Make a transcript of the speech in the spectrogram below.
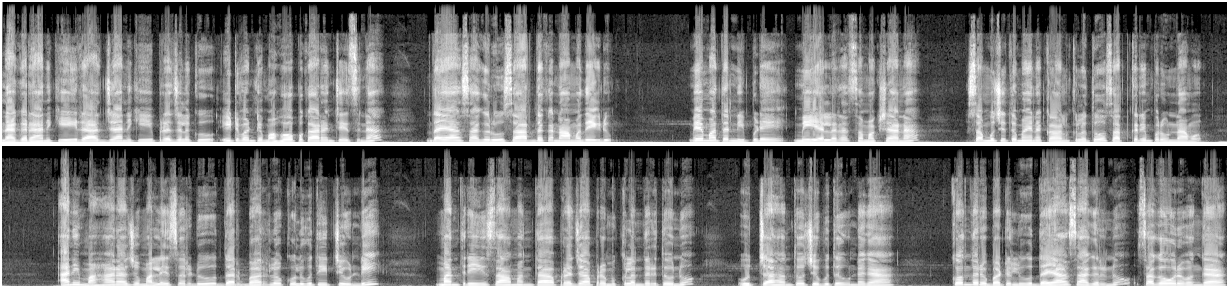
నగరానికి రాజ్యానికి ప్రజలకు ఇటువంటి మహోపకారం చేసిన దయాసాగరు సార్థక నామధేయుడు. మేము అతన్ని ఇప్పుడే మీ ఎల్లర సమక్షాన సముచితమైన కానుకలతో సత్కరింపనున్నాము. అని మహారాజు మల్లేశ్వరుడు దర్బారులో కొలువు తీర్చి ఉండి మంత్రి సామంత ప్రజా ప్రముఖులందరితోనూ ఉత్సాహంతో చెబుతూ ఉండగా కొందరు భటులు దయాసాగరును సగౌరవంగా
